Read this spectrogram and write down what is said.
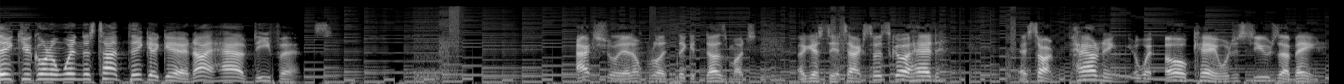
think you're gonna win this time? Think again. I have defense. Actually, I don't really think it does much against the attack. So let's go ahead and start pounding away. Okay, we'll just use that Bane.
